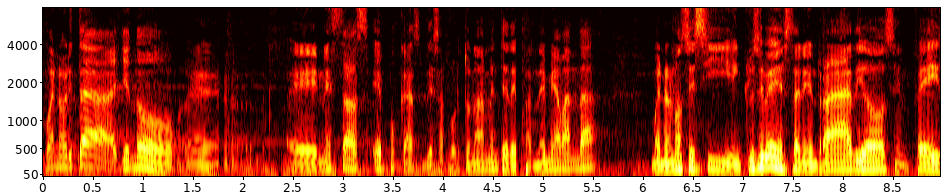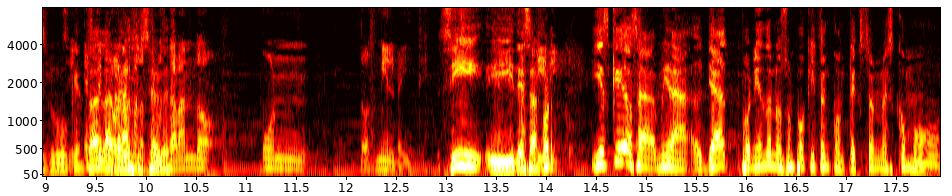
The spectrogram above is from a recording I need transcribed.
bueno, ahorita yendo eh, en estas épocas, desafortunadamente, de pandemia, banda. Bueno, no sé si inclusive están en radios, en Facebook, Sí, en todas este las programa redes lo estamos sociales. grabando un 2020. Sí, y desafortunadamente. Y es que, o sea, mira, ya poniéndonos un poquito en contexto, no es como.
